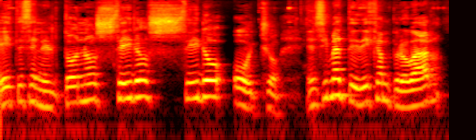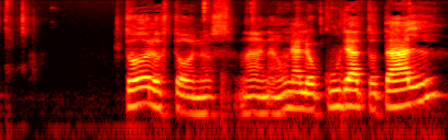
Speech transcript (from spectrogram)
Este es en el tono 008. Encima te dejan probar todos los tonos. una locura total.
